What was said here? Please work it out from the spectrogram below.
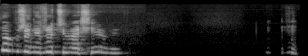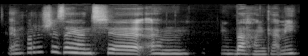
Dobrze, nie rzucił na siebie. Proszę zająć się em, bachankami.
